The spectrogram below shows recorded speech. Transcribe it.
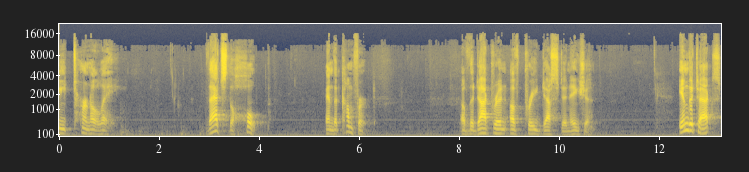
eternally. That's the hope and the comfort of the doctrine of predestination. In the text,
